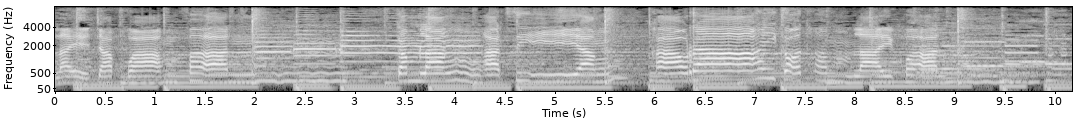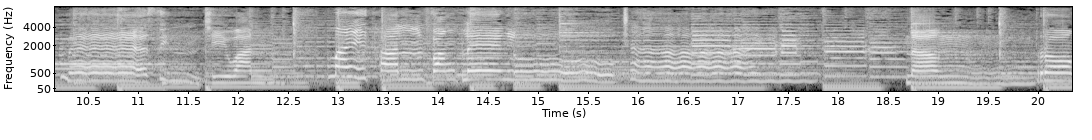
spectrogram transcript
ไล่จับความฝัน กำลังอัดเสียง ข่าวร้ายก็ทำลายควันแม่สิ้นชีวัน ไม่ทันฟังเพลงลูกชายนั่งร้อง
